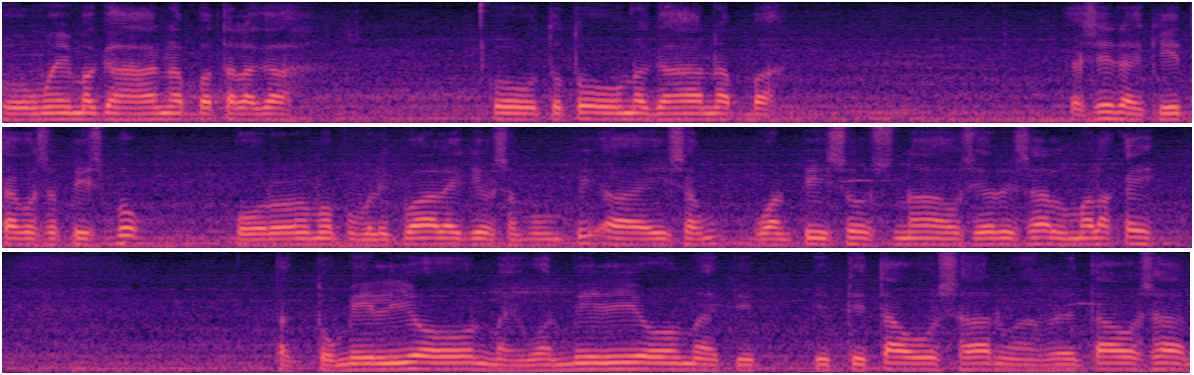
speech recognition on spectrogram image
O may maghahanap ba talaga. O totoong naghahanap ba. Kasi nakikita ko sa Facebook, puro naman pabalik-balik yung uh, isang 1 pesos na Jose Rizal, malaki. Tag 2 million, may 1 million, may 50,000, 100,000.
